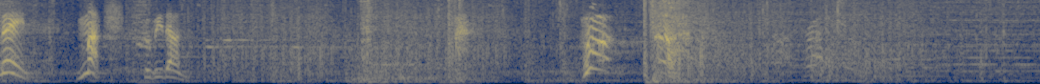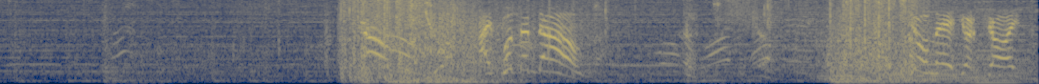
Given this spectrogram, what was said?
Remains much to be done. I put them down! You made your choice.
